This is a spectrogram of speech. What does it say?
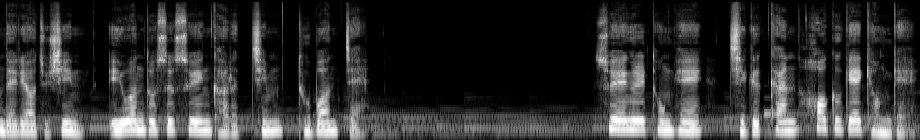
내려주신 의원도수 수행 가르침 두 번째. 수행을 통해 지극한 허극의 경계,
